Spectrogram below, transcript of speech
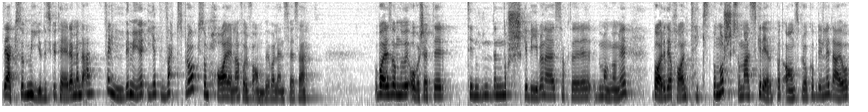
Det er ikke så mye å diskutere, men det er veldig mye i ethvert språk som har en eller annen form for ambivalens ved seg. Og bare sånn Når vi oversetter til den norske bibelen jeg har sagt det dere mange ganger, Bare det å ha en tekst på norsk som er skrevet på et annet språk opprinnelig, det er jo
